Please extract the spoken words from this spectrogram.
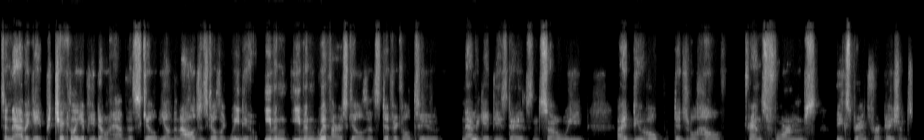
to navigate particularly if you don't have the skill you know the knowledge and skills like we do even even with our skills it's difficult to mm-hmm. navigate mm-hmm. these days and so we i do hope digital health transforms the experience for our patients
